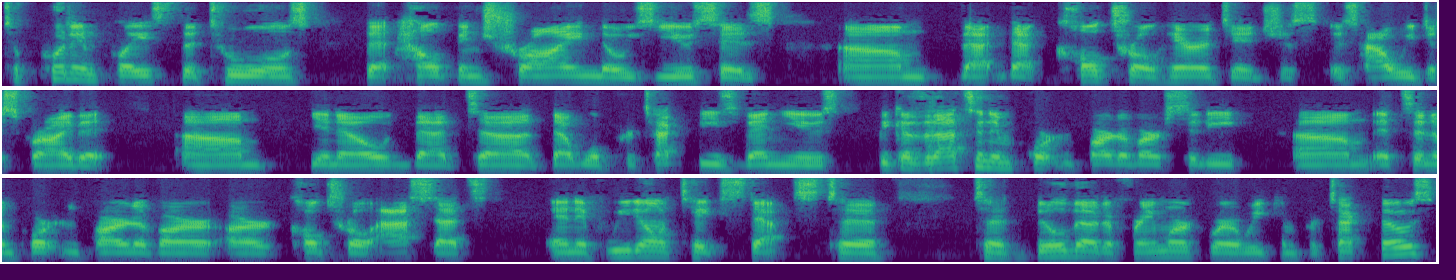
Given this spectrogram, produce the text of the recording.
to put in place the tools that help enshrine those uses? Um, that that cultural heritage is, is how we describe it. Um, you know that uh, that will protect these venues because that's an important part of our city. Um, it's an important part of our our cultural assets, and if we don't take steps to to build out a framework where we can protect those,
